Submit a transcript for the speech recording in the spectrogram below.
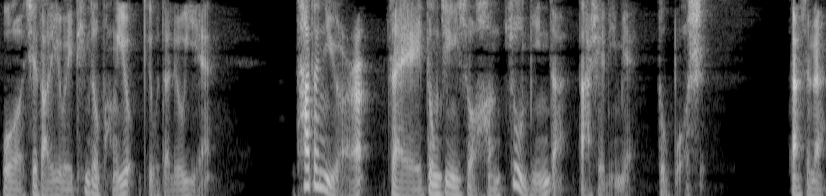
我接到了一位听众朋友给我的留言，他的女儿在东京一所很著名的大学里面读博士，但是呢，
